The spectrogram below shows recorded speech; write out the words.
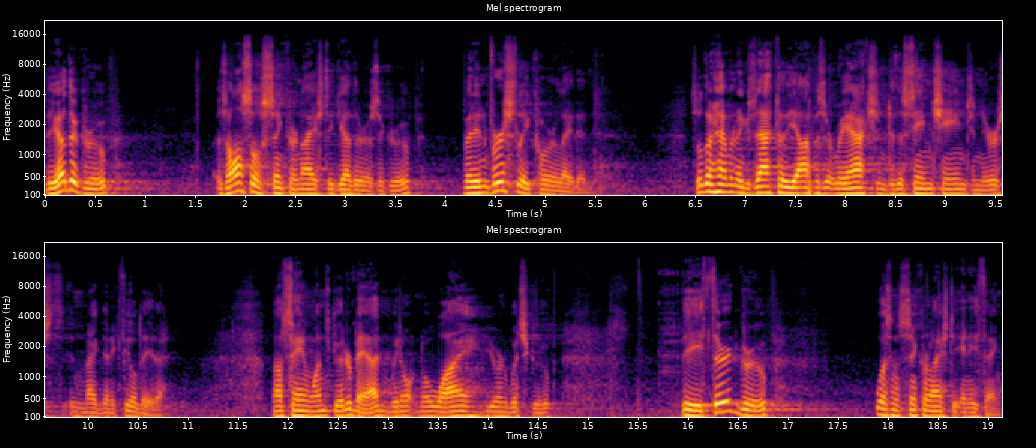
The other group is also synchronized together as a group, but inversely correlated. So they're having exactly the opposite reaction to the same change in the Earth's magnetic field data. I'm not saying one's good or bad. We don't know why you're in which group. The third group wasn't synchronized to anything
